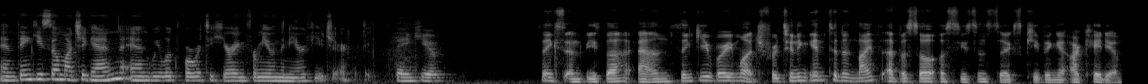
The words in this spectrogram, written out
And thank you so much again. And we look forward to hearing from you in the near future. Thank you. Thanks, Anvita, and thank you very much for tuning in to the ninth episode of Season 6 Keeping It Arcadia.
